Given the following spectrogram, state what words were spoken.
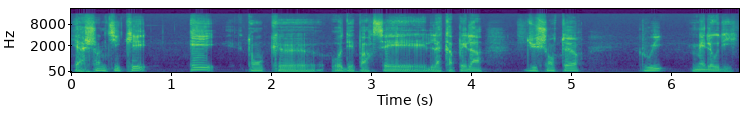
il y a Chantique et donc euh, au départ c'est la capella du chanteur Louis Melody.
